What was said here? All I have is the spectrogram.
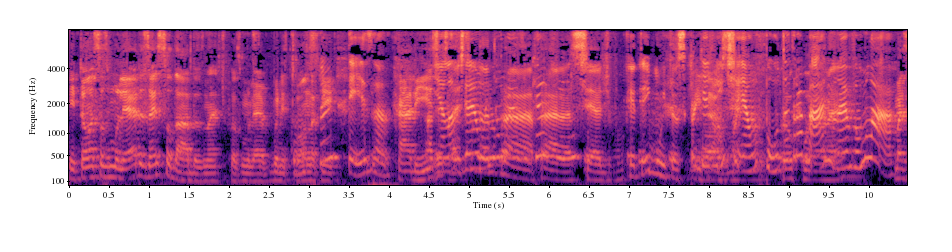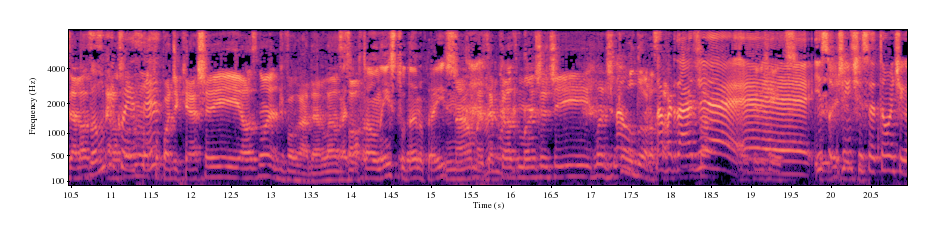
Então essas mulheres é estudadas, né? Tipo, as mulheres Com bonitonas que. certeza. Caríssimas. Às vezes tá elas ganham estudando muito mais pra, do que a pra gente. ser advogada. Porque tem muitas que. Porque, Então, gente, é um puta procura, trabalho, né? né? Vamos lá. Mas elas, Vamos elas no reconhecer. outro podcast e elas não é advogada. Elas Mas só. não estão nem estudando pra isso? Não, mas é porque elas manjam de. manjam de Não, tudo. elas na verdade é, é- isso, gente, isso é tão antigo.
